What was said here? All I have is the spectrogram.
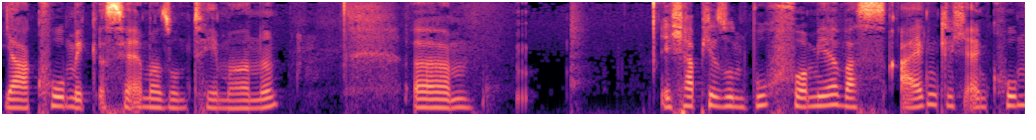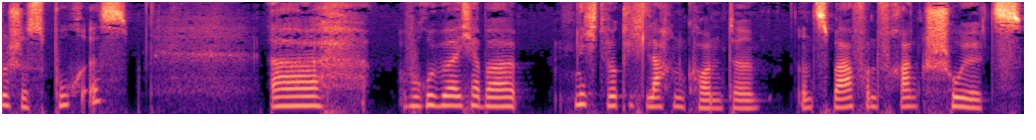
ja, Komik ist ja immer so ein Thema, ne? Ähm, ich habe hier so ein Buch vor mir, was eigentlich ein komisches Buch ist, äh, worüber ich aber nicht wirklich lachen konnte und zwar von Frank Schulz.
